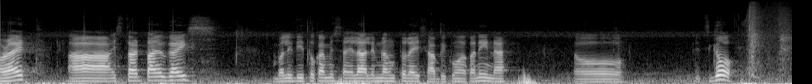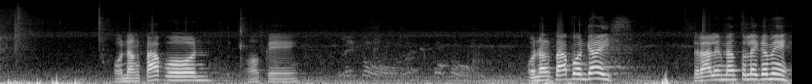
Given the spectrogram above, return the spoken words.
Alright, ah start tayo guys. Bali dito kami sa ilalim ng tulay, sabi ko nga kanina. So, let's go. Unang tapon. Okay. Unang tapon guys. Sa ilalim ng tulay kami.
